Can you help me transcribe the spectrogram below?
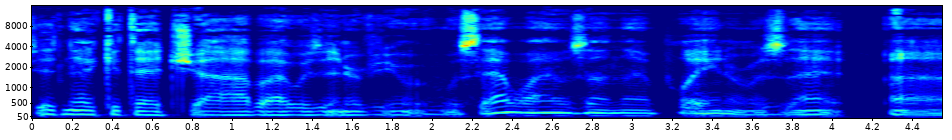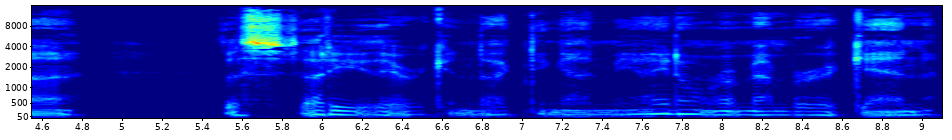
did not get that job I was interviewing. Was that why I was on that plane, or was that uh, the study they were conducting on me? I don't remember again.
